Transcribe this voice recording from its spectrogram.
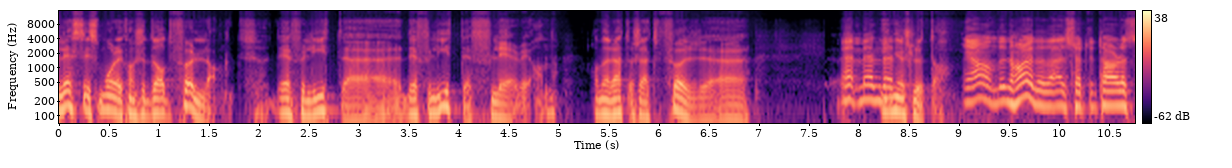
Less is more er kanskje dratt for langt. Det er for lite, det lite flair i han. Han er rett og slett for eh, Men, men ja, den har jo det der 70-tallets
